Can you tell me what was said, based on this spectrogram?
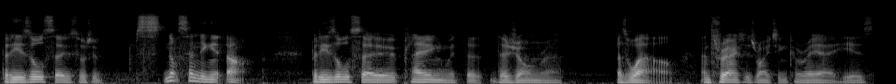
but he is also sort of, not sending it up, but he's also playing with the, the genre as well. And throughout his writing career, he is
